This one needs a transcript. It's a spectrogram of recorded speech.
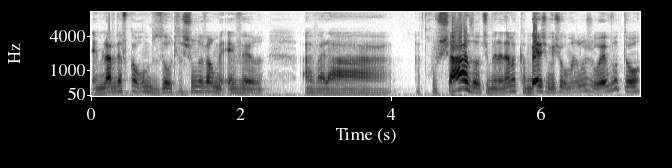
הן לאו דווקא רומזות לשום דבר מעבר, אבל התחושה הזאת שבן אדם מקבל, שמישהו אומר לו שהוא אוהב אותו,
